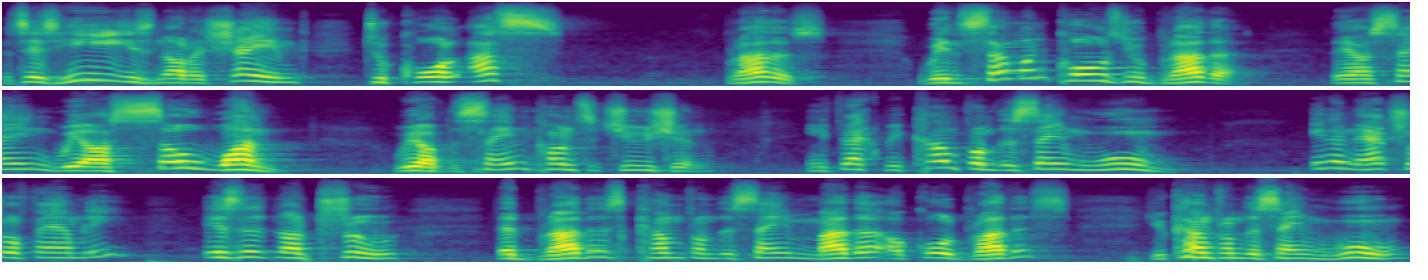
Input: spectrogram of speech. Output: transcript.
It says he is not ashamed to call us brothers. When someone calls you brother, they are saying we are so one. We are of the same constitution. In fact, we come from the same womb. In a natural family, isn't it not true that brothers come from the same mother or called brothers? You come from the same womb.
